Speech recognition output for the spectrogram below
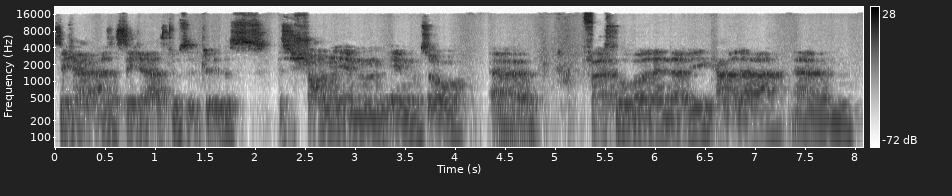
Sicher, also sicher. Also du, das ist schon im, im so äh, First Mover Länder wie Kanada, ähm,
